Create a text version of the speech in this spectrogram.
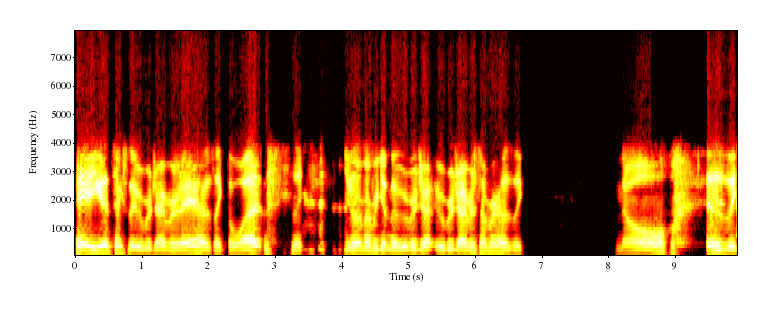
"Hey, you gonna text the Uber driver today?" I was like, "The what?" Like, "You don't remember getting the Uber dri- Uber driver's number?" I was like, "No." it was like,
